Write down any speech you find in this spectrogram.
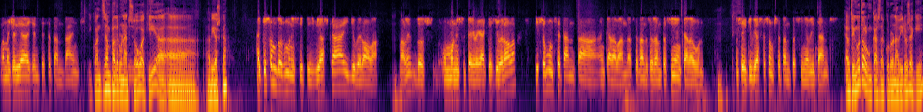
la majoria de gent té 70 anys. I quants empadronats sou aquí, a, a, a Biosca? Aquí som dos municipis, Biosca i Lloberola. Vale? Dos, un municipi agregat que és Lloberola i som uns 70 en cada banda, 70-75 en cada un. O sigui, aquí a Biosca som 75 habitants. Heu tingut algun cas de coronavirus aquí?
